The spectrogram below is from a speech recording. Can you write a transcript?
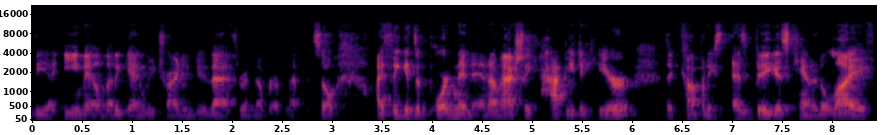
via email, but again, we try to do that through a number of methods. So I think it's important, and, and I'm actually happy to hear that companies as big as Canada Life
